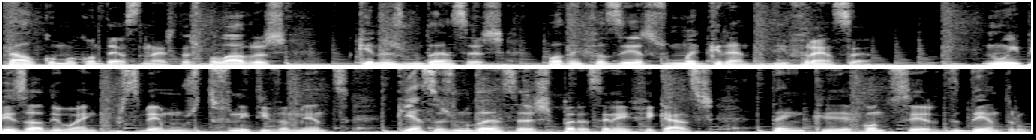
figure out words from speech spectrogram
tal como acontece nestas palavras, pequenas mudanças podem fazer uma grande diferença. Num episódio em que percebemos definitivamente que essas mudanças, para serem eficazes, têm que acontecer de dentro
